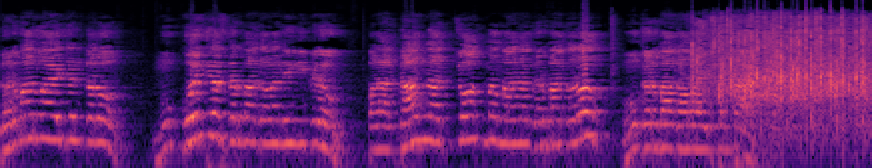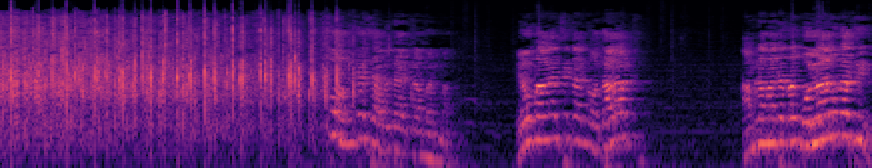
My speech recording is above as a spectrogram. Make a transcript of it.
ગરબાનું આયોજન કરો. હું કોઈ દિવસ ગરબા ગાવા નહીં નીકળ્યો પણ આ ગામના ચોકમાં માના ગરબા કરો. હું ગરબા ગાવા ઈચ્છતા શું સમજે છે બધા એમના મનમાં? એવું માને છે કે નોંધારા? આમના માટે કોઈ બોલવાનું નથી.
